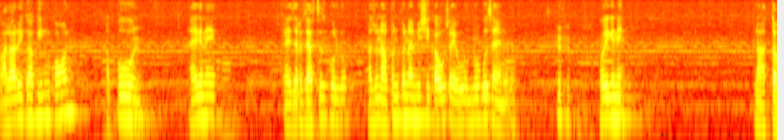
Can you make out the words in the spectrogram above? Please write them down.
कलारे का किंग कॉन आपण. आहे का नाही? काय जरा जास्तच बोललो. अजून आपण पण आम्ही शिकाऊच आहे हो नोबच आहे ना. होय की नाही? आपला आता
